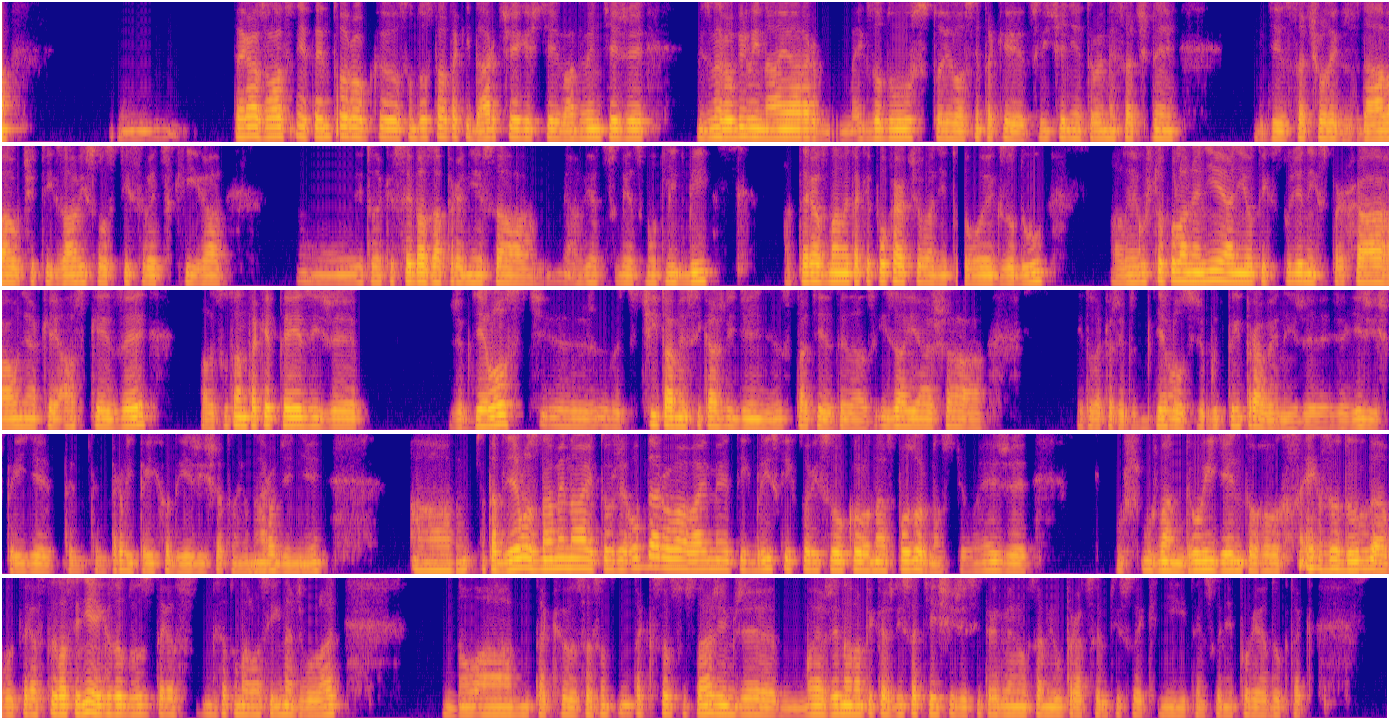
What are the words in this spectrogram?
Teraz vlastne tento rok e, som dostal taký darček ešte v advente, že my sme robili na jar Exodus, to je vlastne také cvičenie trojmesačné, kde sa človek vzdáva určitých závislostí svetských a mm, je to také seba zaprenie sa a viac, viac modlitby. A teraz máme také pokračovanie toho exodu, ale už to podľa mňa nie je ani o tých studených sprchách a o nejakej askéze, ale sú tam také tézy, že, že bdelosť, e, čítame si každý deň state teda z Izaiáša a je to taká, že bdelosť, že buď pripravený, že, že Ježiš príde, ten, ten prvý príchod Ježiša, to jeho narodenie. A tá bdelosť znamená aj to, že obdarovávajme tých blízkych, ktorí sú okolo nás pozornosťou. Je, že už, už mám druhý deň toho exodu, alebo teraz to vlastne nie exodus, teraz by sa to malo asi ináč volať, No a tak sa, tak sa, sa snažím, že moja žena napríklad vždy sa teší, že si pred Vianocami upracujem tie svoje knihy, ten svoj neporiadok, tak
